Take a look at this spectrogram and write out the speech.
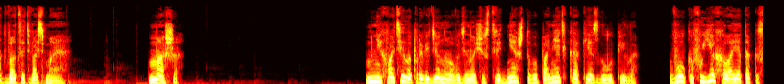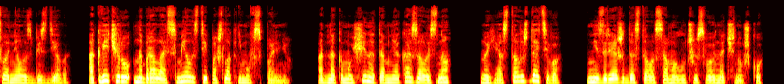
двадцать восьмая. Маша. Мне хватило проведенного в одиночестве дня, чтобы понять, как я сглупила. Волков уехал, а я так и слонялась без дела. А к вечеру набралась смелости и пошла к нему в спальню. Однако мужчины там не оказалось, но... Но я стала ждать его. Не зря же достала самую лучшую свою ночнушку.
